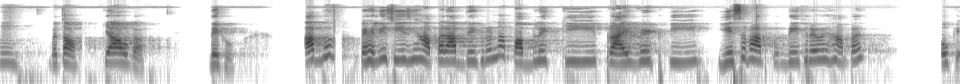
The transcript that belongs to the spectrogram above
बताओ, क्या होगा? देखो, अब पहली चीज़ यहाँ पर आप देख रहे हो ना पब्लिक की प्राइवेट की, ये सब आप देख रहे हो यहाँ पर? ओके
